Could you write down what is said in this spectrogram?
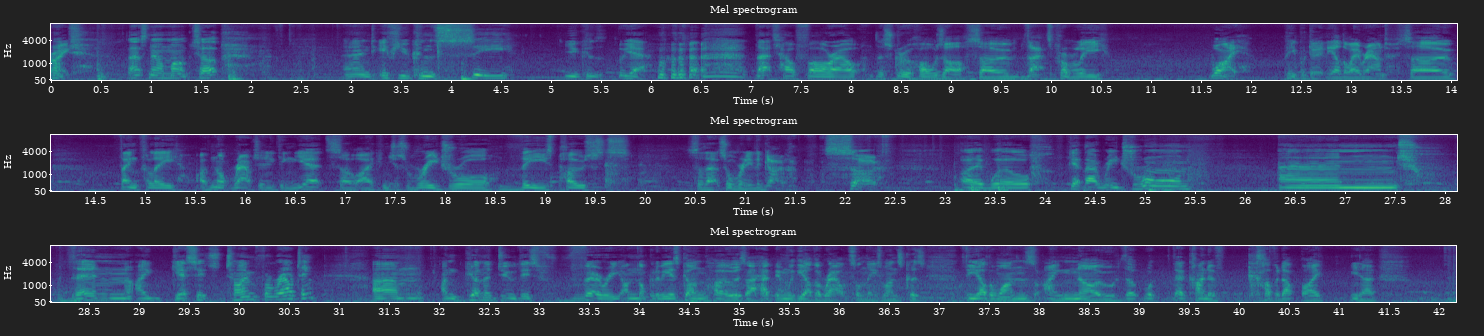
Right, that's now marked up. And if you can see you can yeah. That's how far out the screw holes are. So that's probably why people do it the other way around. So thankfully I've not routed anything yet so I can just redraw these posts. So that's all ready to go. So I will get that redrawn and then I guess it's time for routing um, I'm gonna do this very, I'm not gonna be as gung-ho as I have been with the other routes on these ones because the other ones I know that they're kind of covered up by, you know,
